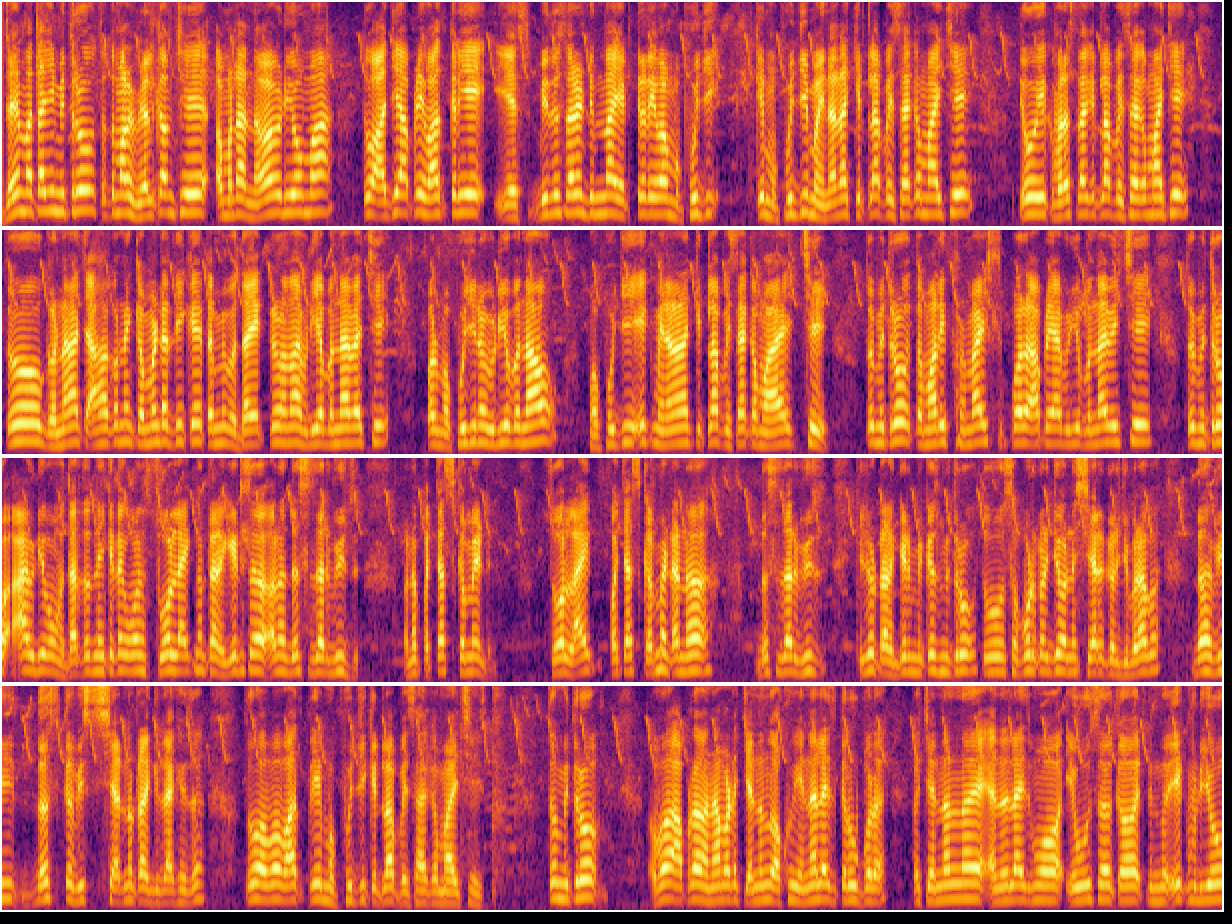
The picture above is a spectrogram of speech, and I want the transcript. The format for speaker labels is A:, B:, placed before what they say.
A: જય માતાજી મિત્રો, તો તમારું વેલકમ છે અમારા નવા વિડીયોમાં. તો આજે આપણે વાત કરીએ યસ બિંદુસારની ટીમના એક્ટર એવા મફુજી, કે મફુજી મહિનાના કેટલા પૈસા કમાય છે, તેઓ એક વર્ષના કેટલા પૈસા કમાય છે. તો ઘણા ચાહકોને કમેન્ટ હતી કે તમે બધા એક્ટરોના વીડિયો બનાવ્યા છે, પણ મફુજીનો વીડિયો બનાવો. મફુજી એક મહિનાના કેટલા પૈસા કમાય છે? તો મિત્રો, તમારી ફરમાઈશ પર આપણે આ વીડિયો બનાવીએ છીએ. તો મિત્રો, આ વિડીયોમાં વધારે તો નહીં કહેતા પણ સો લાઇકનો ટાર્ગેટ છે અને દસ હજાર વ્યૂઝ અને પચાસ કમેન્ટ સો લાઇક પચાસ કમેન્ટ અને દસ હજાર વ્યૂઝ એટલો ટાર્ગેટ મેકર્સ મિત્રો. તો સપોર્ટ કરજો અને શેર કરજો, બરાબર? દસ વીસ દસ કે વીસ શેરનો ટાર્ગેટ રાખ્યો છે. તો હવે વાત કરીએ મફુજી કેટલા પૈસા કમાય છે. તો મિત્રો, હવે આપણે આના માટે ચેનલનું આખું એનાલાઇઝ કરવું પડે. તો ચેનલને એનાલાઇઝમાં એવું છે કે તેમનો એક વીડિયો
